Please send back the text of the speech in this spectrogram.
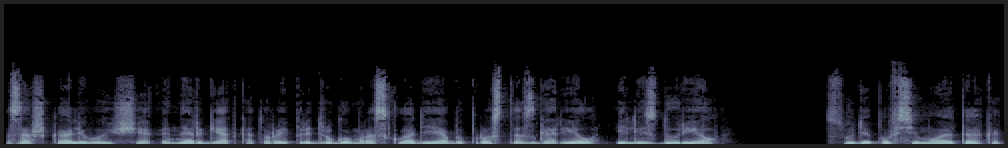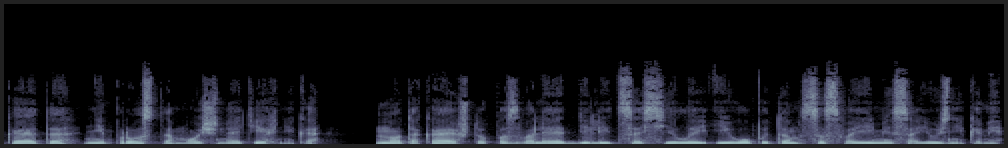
зашкаливающая энергия, от которой при другом раскладе я бы просто сгорел или сдурел. Судя по всему, это какая-то не просто мощная техника, но такая, что позволяет делиться силой и опытом со своими союзниками,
